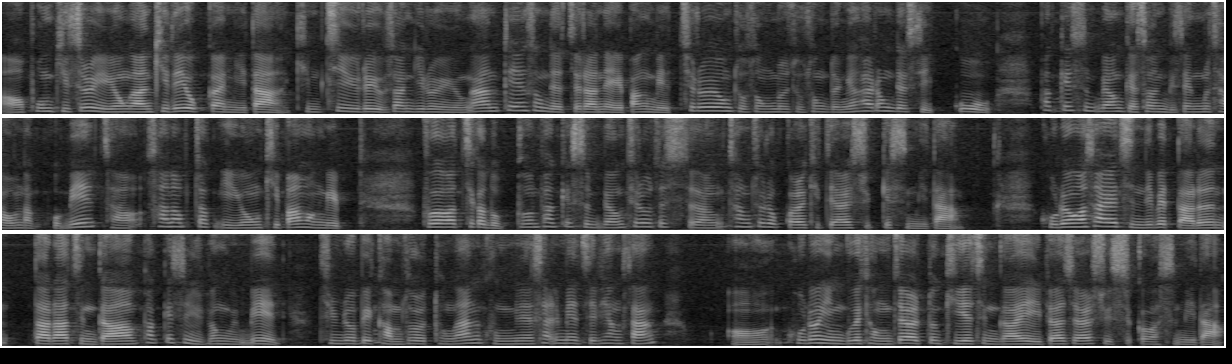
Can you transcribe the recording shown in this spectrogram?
어, 본 기술을 이용한 기대 효과입니다. 김치 유래 유산기를 이용한 퇴행성 뇌질환의 예방 및 치료용 조성물 조성 등에 활용될 수 있고 파킨슨병 개선 미생물 자원 확보 및 자, 산업적 이용 기반 확립 부가가치가 높은 파킨슨병 치료제 시장 창출 효과를 기대할 수 있겠습니다. 고령화 사회 진입에 따른 따라 증가한 파킨슨 유병률 및 진료비 감소를 통한 국민의 삶의 질 향상, 어, 고령 인구의 경제활동 기회 증가에 이바지할 수 있을 것 같습니다.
